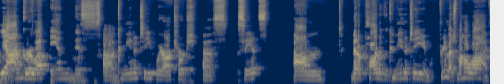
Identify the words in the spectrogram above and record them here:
yeah, I grew up in this uh, community where our church uh, sits. Um, been a part of the community pretty much my whole life.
